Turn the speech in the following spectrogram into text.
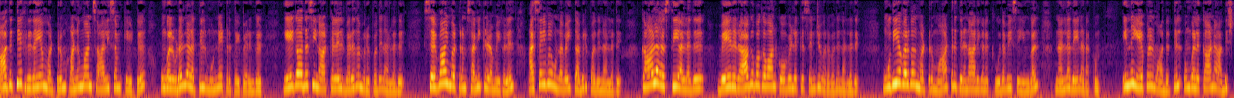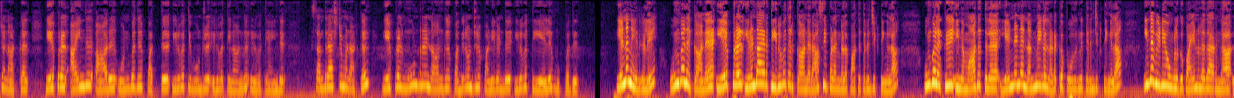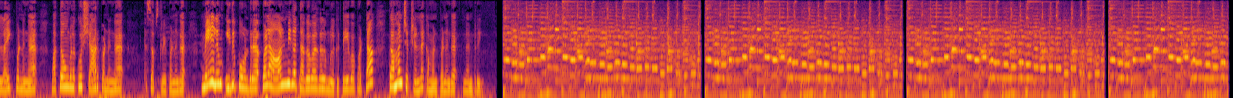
ஆதித்ய ஹிருதயம் மற்றும் ஹனுமான் சாலிசம் கேட்டு உங்கள் உடல்நலத்தில் முன்னேற்றத்தை பெறுங்கள். ஏகாதசி நாட்களில் விரதம் இருப்பது நல்லது. செவ்வாய் மற்றும் சனிக்கிழமைகளில் அசைவ உணவை தவிர்ப்பது நல்லது. காளஹஸ்தி அல்லது வேறு ராகு பகவான் கோவிலுக்கு சென்று வருவது நல்லது. முதியவர்கள் மற்றும் மாற்றுத்திறனாளிகளுக்கு உதவி செய்யுங்கள். நல்லதே நடக்கும். இந்த ஏப்ரல் மாதத்தில் உங்களுக்கான அதிர்ஷ்ட நாட்கள் ஏப்ரல் ஐந்து ஆறு ஒன்பது பத்து இருபத்தி மூன்று இருபத்தி நான்கு இருபத்தி ஐந்து. சந்திராஷ்டம நாட்கள் ஏப்ரல் மூன்று நான்கு பதினொன்று பனிரெண்டு இருபத்தி ஏழு முப்பது. என்ன நேர்களே உங்களுக்கான ஏப்ரல் இரண்டாயிரத்தி இருபதற்கான ராசி பலன்களை பார்த்து தெரிஞ்சுக்கிட்டீங்களா? உங்களுக்கு இந்த மாதத்துல என்னென்ன நன்மைகள் நடக்க போகுதுன்னு தெரிஞ்சுக்கிட்டீங்களா? இந்த வீடியோ உங்களுக்கு பயனுள்ளதா இருந்தா லைக் பண்ணுங்க மத்தவங்களுக்கும் ஷேர் பண்ணுங்க சப்ஸ்கிரைப் பண்ணுங்க. மேலும் இது போன்ற பல ஆன்மீக தகவல்கள் உங்களுக்கு தேவைப்பட்டா கமெண்ட் செக்ஷன்ல கமெண்ட் பண்ணுங்க. நன்றி.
